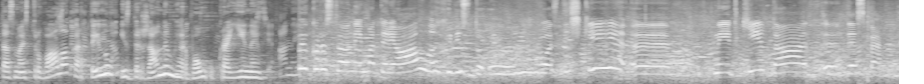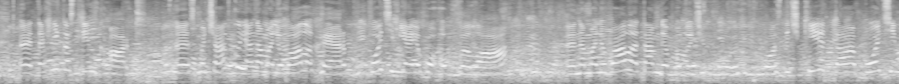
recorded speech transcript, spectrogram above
та змайструвала картину із державним гербом України. Використаний матеріал, хвіздо, е, гвоздички, нитки та ДСП. Техніка стрінг арт. Спочатку я намалювала герб, потім я його обвела, намалювала там, де будуть гв- гвоздички, та потім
